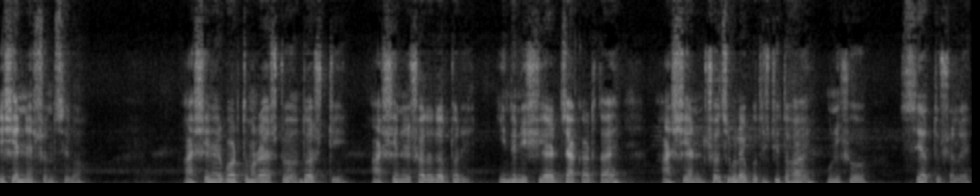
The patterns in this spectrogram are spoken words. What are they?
Asian nation ছিল। আসিয়ানের বর্তমান রাষ্ট্র দশটি। আসিয়ানের সদর দপ্তর ইন্দোনেশিয়ার জাকার্তায় আসিয়ান সচিবালয় প্রতিষ্ঠিত হয় উনিশশো ছিয়াত্তর সালে।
